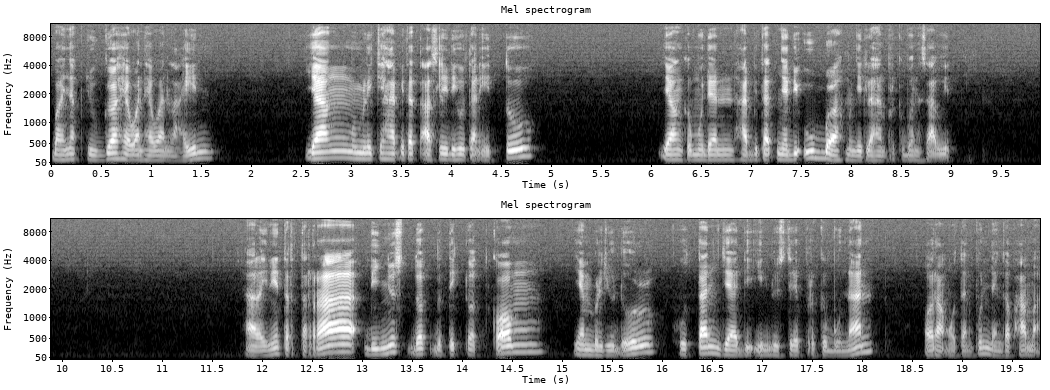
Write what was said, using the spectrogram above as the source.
banyak juga hewan-hewan lain yang memiliki habitat asli di hutan itu yang kemudian habitatnya diubah menjadi lahan perkebunan sawit. Hal ini tertera di news.detik.com yang berjudul Hutan jadi industri perkebunan, orang hutan pun dianggap hama.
